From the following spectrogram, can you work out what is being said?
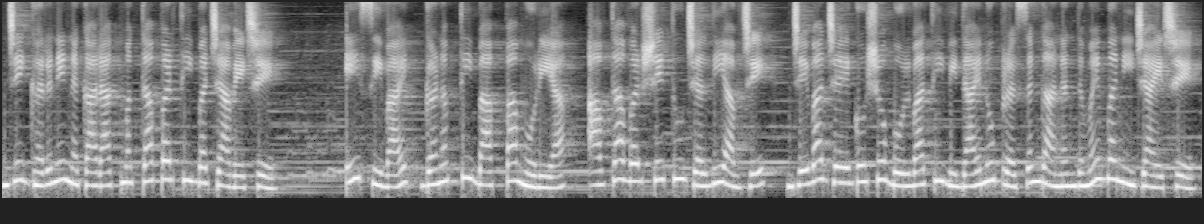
જે ઘરને નકારાત્મકતા પરથી બચાવે છે. એ સિવાય ગણપતિ બાપ્પા મોરિયા આવતા વર્ષે તું જલ્દી આવજે જેવા જયઘોષો બોલવાથી વિદાયનો પ્રસંગ આનંદમય બની જાય છે.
